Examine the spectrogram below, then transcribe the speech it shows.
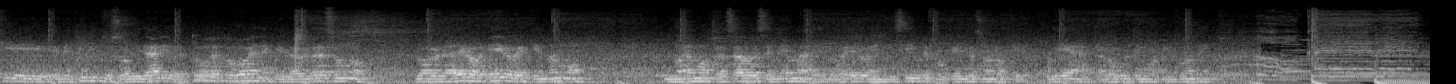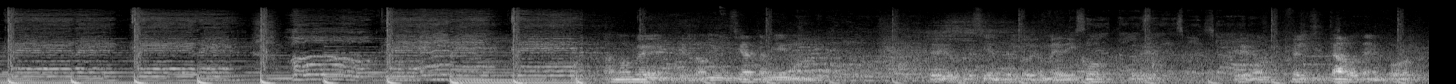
que el espíritu solidario de todos estos jóvenes que la verdad son los, verdaderos héroes que no hemos, no hemos trazado ese lema de los héroes invisibles porque ellos son los que llegan hasta los últimos rincones. A nombre de la universidad también, del presidente del Colegio Médico, pues, queremos felicitarlo también por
